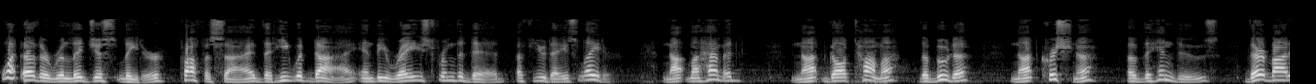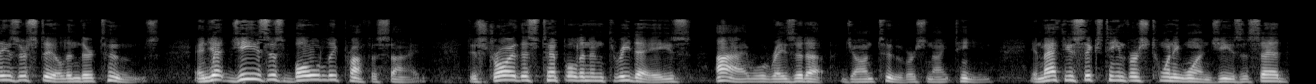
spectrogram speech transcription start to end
What other religious leader prophesied that he would die and be raised from the dead a few days later? Not Muhammad, not Gautama, the Buddha, not Krishna of the Hindus. Their bodies are still in their tombs. And yet Jesus boldly prophesied, destroy this temple and in three days I will raise it up. John 2 verse 19. In Matthew 16 verse 21, Jesus said,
